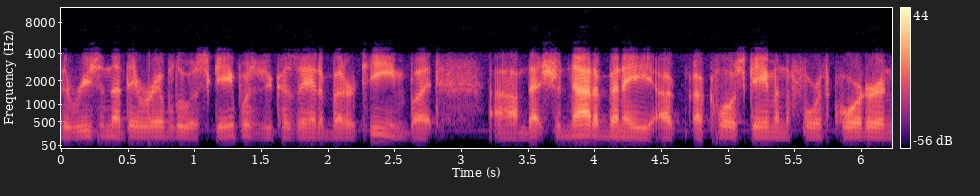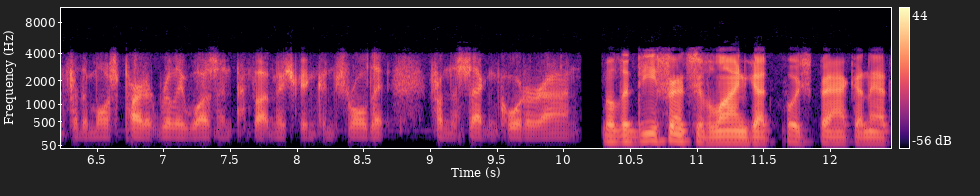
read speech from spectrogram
the reason that they were able to escape was because they had a better team. But um, that should not have been a, a, a close game in the fourth quarter, and for the most part, it really wasn't. I thought Michigan controlled it from the second quarter on. Well, the defensive line got pushed back on that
